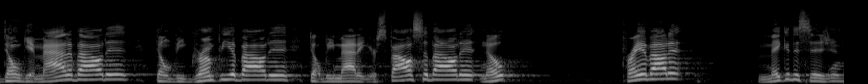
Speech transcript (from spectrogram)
Don't get mad about it. Don't be grumpy about it. Don't be mad at your spouse about it. Nope. Pray about it. Make a decision.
